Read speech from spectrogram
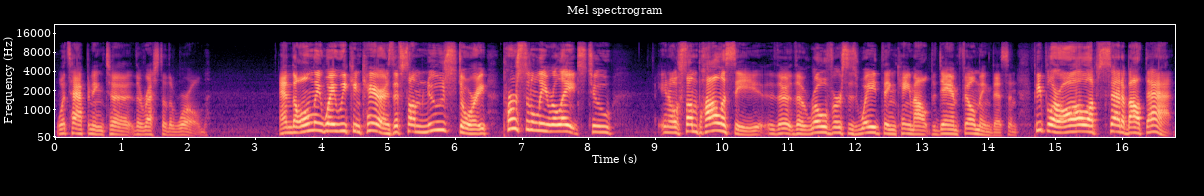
what's happening to the rest of the world. And the only way we can care is if some news story personally relates to, you know, some policy. The, the Roe versus Wade thing came out, the damn filming this, and people are all upset about that.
